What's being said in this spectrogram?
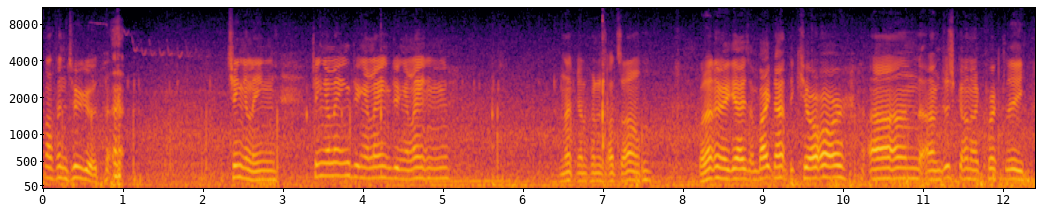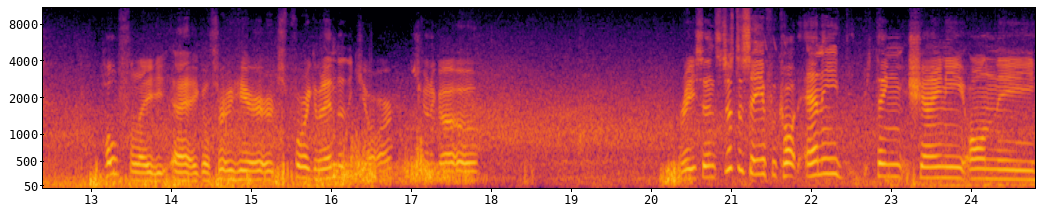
Nothing too good. Chingaling, chingaling, chingaling, chingaling. I'm not gonna finish that song. But anyway guys, I'm back down at the car and I'm just gonna quickly, hopefully, uh, go through here just before I get into the car. Just gonna go recents just to see if we caught anything shiny on the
